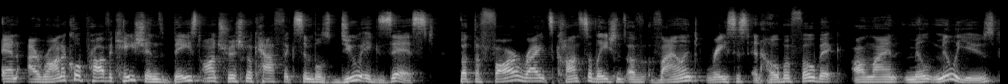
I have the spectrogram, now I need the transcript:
And ironical provocations based on traditional Catholic symbols do exist, but the far right's constellations of violent, racist, and homophobic online mil- milieus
